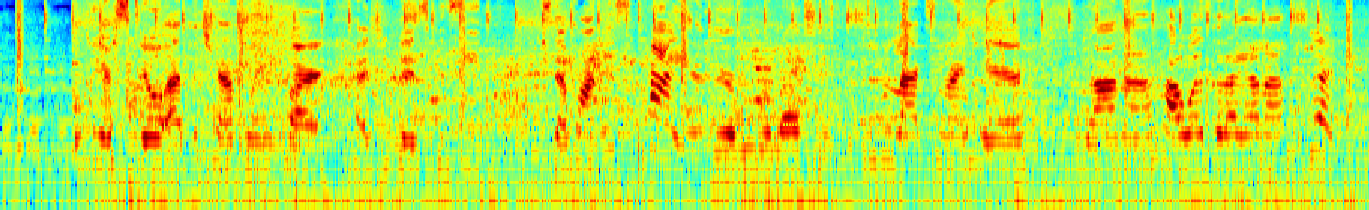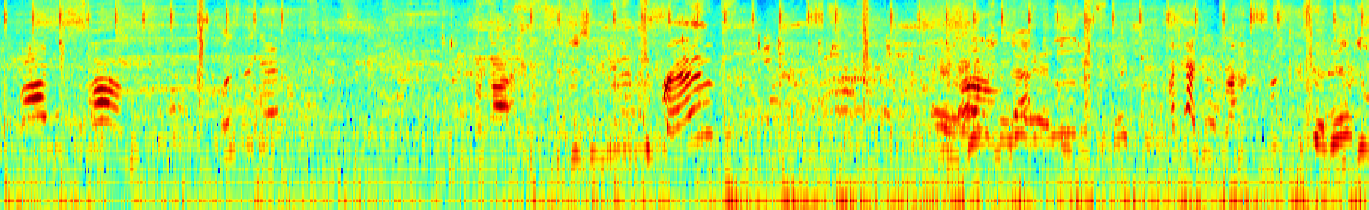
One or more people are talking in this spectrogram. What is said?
let me go. We are still at the trampoline park. As you guys can see, Stefon is tired. Yeah, we relaxing. He's relaxing right here. Aiyanna, how was it, Aiyanna? Good. Um, um, what's it again? Forgot. Did you meet any friends? I can't do it right. You? Do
